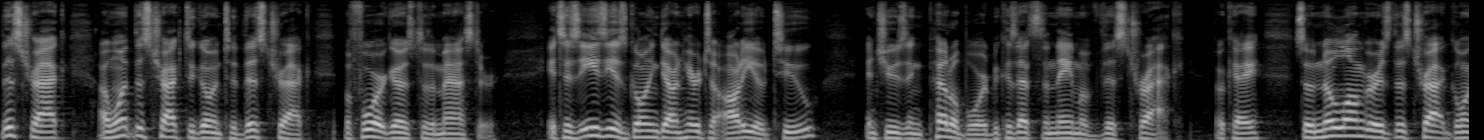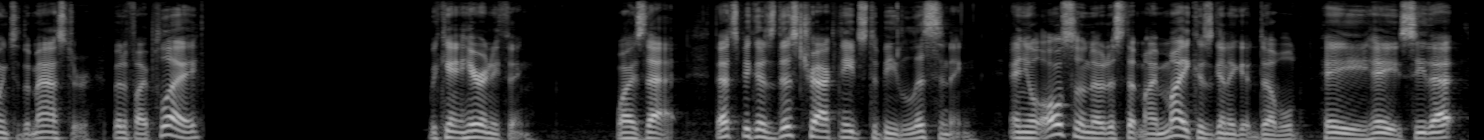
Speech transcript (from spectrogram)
this track, I want this track to go into this track before it goes to the master. It's as easy as going down here to Audio 2 and choosing Pedal Board because that's the name of this track, okay? So no longer is this track going to the master, but if I play, we can't hear anything. Why is that? That's because this track needs to be listening. And you'll also notice that my mic is going to get doubled. Hey, hey, see that?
